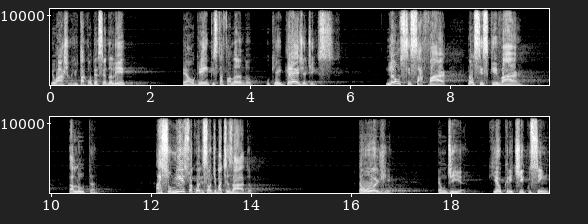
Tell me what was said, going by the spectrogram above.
Eu acho que o que está acontecendo ali é alguém que está falando o que a igreja diz. Não se safar, não se esquivar da luta. Assumir sua condição de batizado. Então hoje é um dia que eu critico sim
